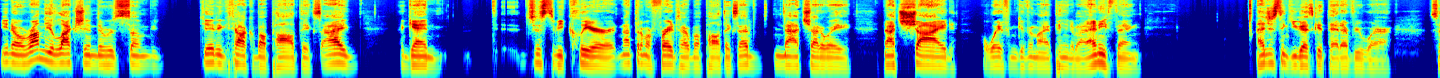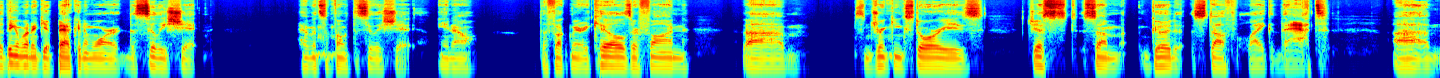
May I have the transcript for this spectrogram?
you know, around the election, there was some did talk about politics. I again, just to be clear, not that I'm afraid to talk about politics. I've not shied away, not shied away from giving my opinion about anything. I just think you guys get that everywhere. So I think I'm going to get back into more the silly shit, having some fun with the silly shit. You know, the fuck marry kills are fun. Um, some drinking stories, just some good stuff like that. Um,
